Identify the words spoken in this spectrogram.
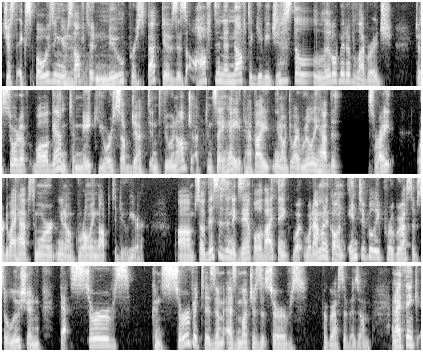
Just exposing mm-hmm. yourself mm-hmm. to new perspectives is often enough to give you just a little bit of leverage to sort of, well, again, to make your subject into an object and say, hey, have I, you know, do I really have this right? Or do I have some more, you know, growing up to do here? Um, so this is an example of, I think, what, what I'm going to call an integrally progressive solution that serves conservatism as much as it serves progressivism. And I think,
